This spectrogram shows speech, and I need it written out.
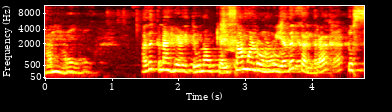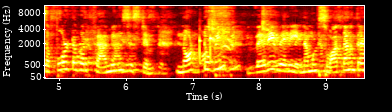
ಹಮ್ಮು. ಅದಕ್ಕೆ ನಾ ಹೇಳಿದ್ದು, ನಾವು ಕೆಲಸ ಮಾಡೋಣ. ಎದಕ್ಕಂದ್ರೆ to support our family system not to be very very ನಮಗೆ ಸ್ವಾತಂತ್ರ್ಯ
